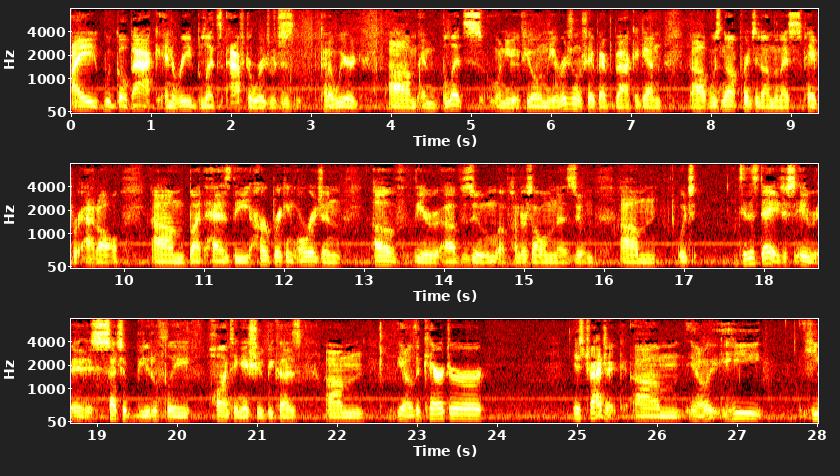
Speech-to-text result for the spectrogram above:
I would go back and read Blitz afterwards, which is kind of weird. Um, and Blitz, when you if you own the original trade paperback, again, uh, was not printed on the nicest paper at all, um, but has the heartbreaking origin of the of Zoom of Hunter Zolomon as Zoom, um, which to this day just it, it is such a beautifully haunting issue because um, you know the character is tragic. Um, you know he he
